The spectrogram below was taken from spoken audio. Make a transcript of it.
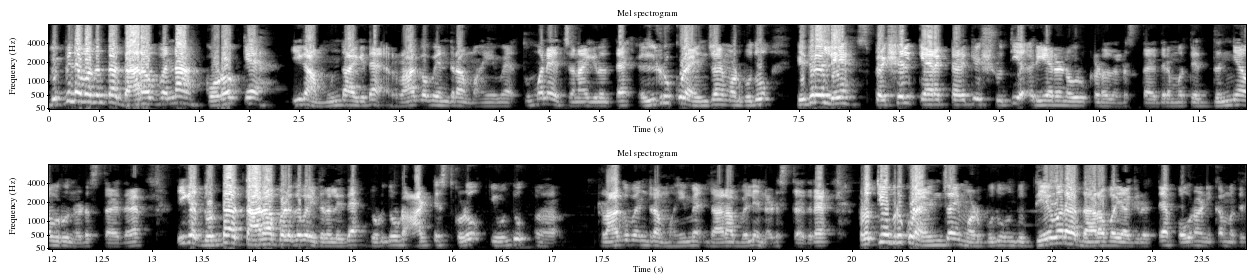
ವಿಭಿನ್ನವಾದಂತ ಧಾರಾವನ್ನ ಕೊಡೋಕೆ ಈಗ ಮುಂದಾಗಿದೆ. ರಾಘವೇಂದ್ರ ಮಹಿಮೆ ತುಂಬಾನೇ ಚೆನ್ನಾಗಿರುತ್ತೆ. ಎಲ್ರೂ ಕೂಡ ಎಂಜಾಯ್ ಮಾಡ್ಬೋದು. ಇದರಲ್ಲಿ ಸ್ಪೆಷಲ್ ಕ್ಯಾರೆಕ್ಟರ್ಗೆ ಶ್ರುತಿ ಹರಿಹರನ್ ಅವರು ಕೂಡ ನಡೆಸ್ತಾ ಇದ್ದಾರೆ. ಮತ್ತೆ ಧನ್ಯಾ ಅವರು ನಡೆಸ್ತಾ ಇದ್ದಾರೆ. ಈಗ ದೊಡ್ಡ ತಾರಾ ಬಳಗವೇ ಇದರಲ್ಲಿದೆ. ದೊಡ್ಡ ದೊಡ್ಡ ಆರ್ಟಿಸ್ಟ್ಗಳು ಈ ಒಂದು ರಾಘವೇಂದ್ರ ಮಹಿಮೆ ಧಾರಾವಾಹಿಯಲ್ಲಿ ನಡೆಸ್ತಾ ಇದ್ರೆ. ಪ್ರತಿಯೊಬ್ರು ಕೂಡ ಎಂಜಾಯ್ ಮಾಡಬಹುದು ಒಂದು ದೇವರ ಧಾರಾವಾಹಿ ಆಗಿರುತ್ತೆ, ಪೌರಾಣಿಕ ಮತ್ತೆ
